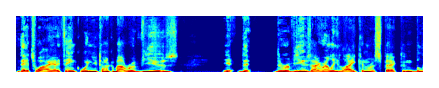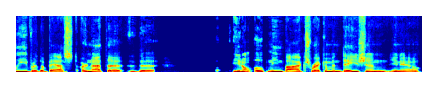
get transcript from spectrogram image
that's why I think when you talk about reviews, it, the the reviews I really like and respect and believe are the best are not the the you know opening box recommendation. You know,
